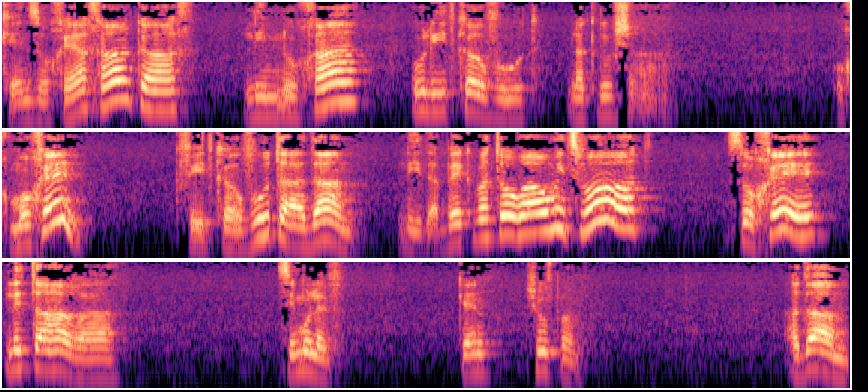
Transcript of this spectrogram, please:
כן זוכה אחר כך למנוחה ולהתקרבות לקדושה. וכמו כן, כפי התקרבות האדם להידבק בתורה ומצוות, זוכה לטהרה. שימו לב, כן? שוב פעם. אדם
